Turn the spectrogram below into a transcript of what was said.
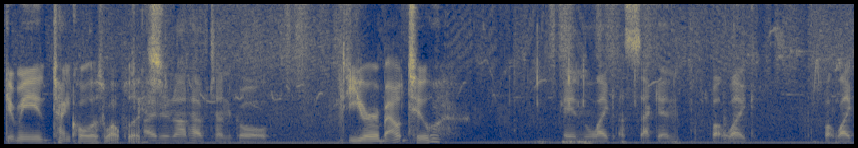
give me 10 coal as well, please. I do not have 10 coal You're about to. in like a second, but like, but like,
